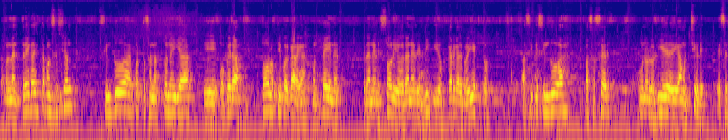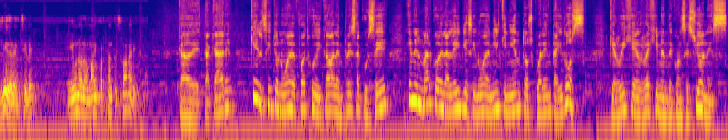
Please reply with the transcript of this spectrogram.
Con la entrega de esta concesión, sin duda Puerto San Antonio ya eh, opera todos los tipos de cargas, container, graneles sólidos, graneles líquidos, carga de proyectos. Así que sin duda pasa a ser uno de los líderes, digamos, en Chile. Es el líder en Chile y uno de los más importantes en Sudamérica. Cabe destacar que el sitio 9 fue adjudicado a la empresa QC en el marco de la Ley 19.542, que rige el régimen de concesiones,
